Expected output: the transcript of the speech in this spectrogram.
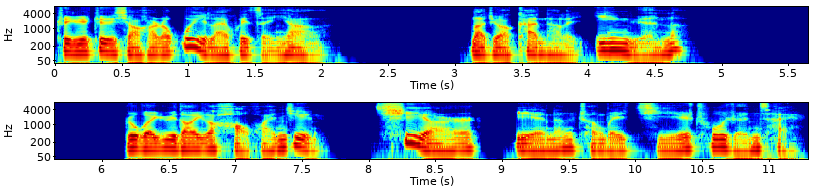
至于这个小孩的未来会怎样，那就要看他的姻缘了。如果遇到一个好环境，弃儿。也能成为杰出人才。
